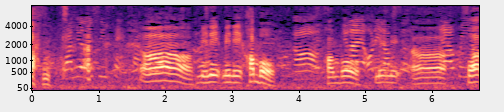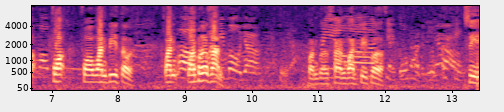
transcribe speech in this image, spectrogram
วันวันยูไลซีเซ็ตอ๋อมินิมินิคอมโบอ๋อคอมโบ You like only มินิ lobster? เอ่อ Yeah, free for lobster. for for one people one เอ่อ one person people ย่า one person one people สี่ตัวหอหนึ่งลูกกุ๊กกิ๊กสี่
